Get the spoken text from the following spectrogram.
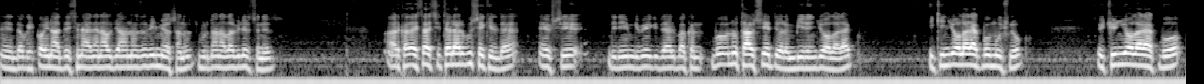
e, Dogecoin adresi nereden alacağınızı bilmiyorsanız buradan alabilirsiniz. Arkadaşlar siteler bu şekilde. Hepsi dediğim gibi güzel. Bakın bunu tavsiye ediyorum birinci olarak. İkinci olarak bu muşluk. Üçüncü olarak bu.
